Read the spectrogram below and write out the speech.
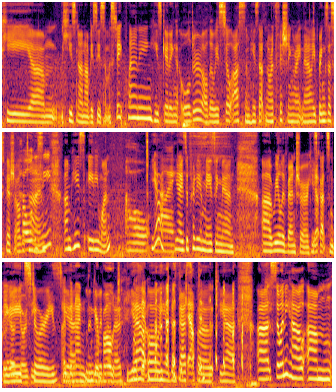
he um, he's done obviously some estate planning. He's getting older, although he's still awesome. He's up north fishing right now. He brings us fish all How the time. How old is he? Um, he's 81. Oh, Yeah, my. yeah, he's a pretty amazing man. Uh, real adventurer. He's Yep, got some big great outdoorsy. stories. I've yeah, been on Linda your boat that. with Yeah. him Oh, he had the as the best boat. Yeah. Uh, so anyhow. Um,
